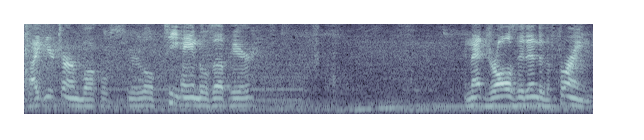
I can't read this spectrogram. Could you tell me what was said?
Tighten your turnbuckles, your little T-handles up here. And that draws it into the frame.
